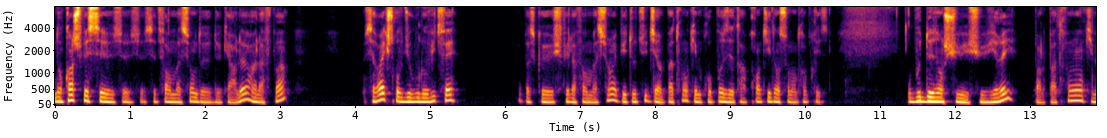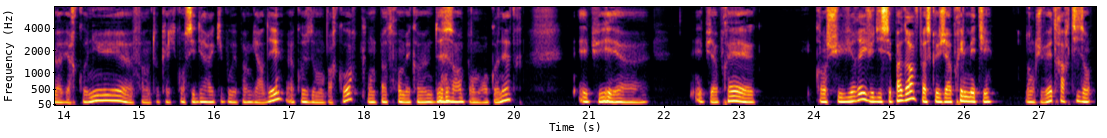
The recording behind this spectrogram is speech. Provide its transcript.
Donc quand je fais cette formation de, de carleur à l'AFPA, c'est vrai que je trouve du boulot vite fait. Parce que je fais la formation et puis tout de suite, a un patron qui me propose d'être apprenti dans son entreprise. Au bout de deux ans, je suis, viré par le patron qui m'avait reconnu, enfin en tout cas qui considérait qu'il pouvait pas me garder à cause de mon parcours. Mon patron met quand même deux ans pour me reconnaître. Et puis, euh, et puis après, quand je suis viré, je dis c'est pas grave parce que j'ai appris le métier. Donc je vais être artisan.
